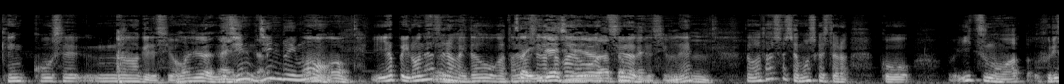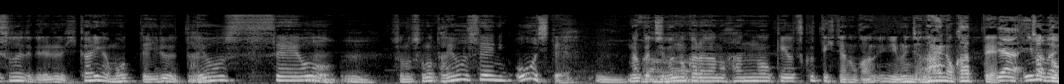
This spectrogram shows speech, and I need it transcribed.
健康性なわけですよ。人人類も、やっぱりいろんな奴らがいた方が多様性が高い方が強いわけですよね。私たちはもしかしたらこういつも降り注いでくれる光が持っている多様性を、そのその多様性に応じて、うん、なんか自分の体の反応系を作ってきたのがいるんじゃないのかっていや今の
